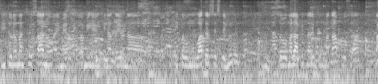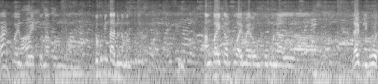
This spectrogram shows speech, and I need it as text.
Dito naman po sa ano ay meron po kami ngayon tinatayo na itong water system po. So malapit na rin pong matapos at marami po kayong proyekto na kung ah, dokumentado naman po. Ang BICAM po ay mayroong communal ah, livelihood.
